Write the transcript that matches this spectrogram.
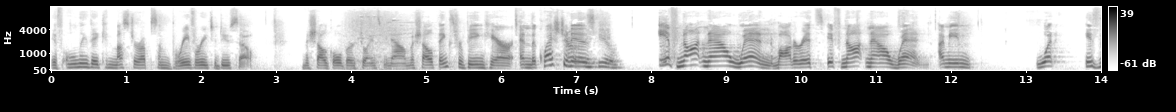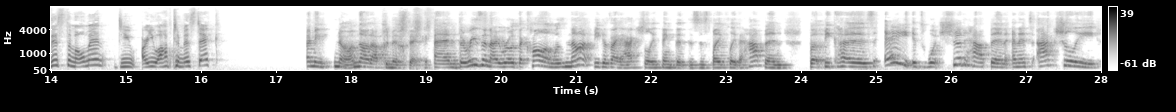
if only they can muster up some bravery to do so. Michelle Goldberg joins me now. Michelle, thanks for being here. And the question oh, is, if not now, when, moderates? If not now, when? I mean, what is this the moment? Do you are you optimistic? I mean, no, I'm not optimistic. And the reason I wrote the column was not because I actually think that this is likely to happen, but because A, it's what should happen. And it's actually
